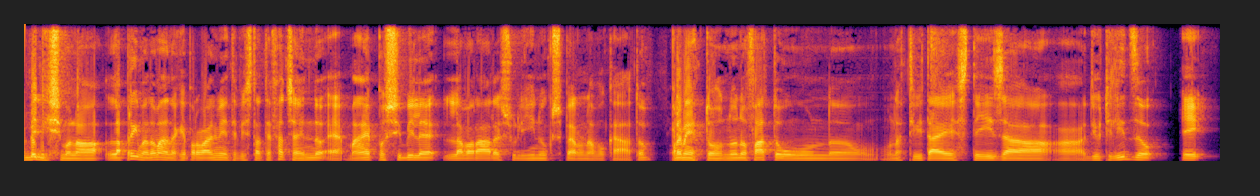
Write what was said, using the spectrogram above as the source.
Benissimo, la, la, prima domanda che probabilmente vi state facendo è ma è possibile lavorare su Linux per un avvocato? Premetto, non ho fatto un, un'attività estesa di utilizzo e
